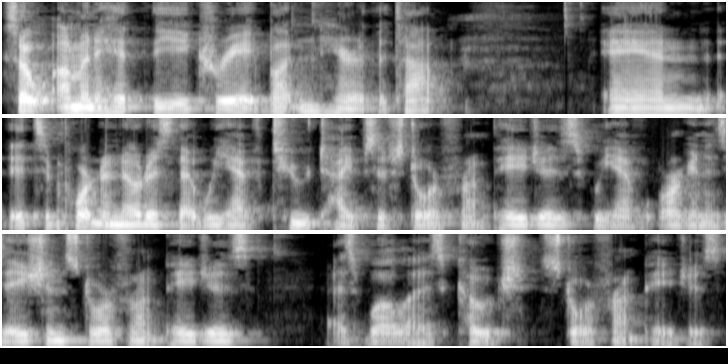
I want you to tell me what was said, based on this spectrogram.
So I'm going to hit the create button here at the top. And it's important to notice that we have two types of storefront pages. We have organization storefront pages as well as coach storefront pages.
